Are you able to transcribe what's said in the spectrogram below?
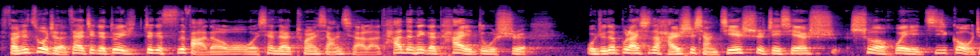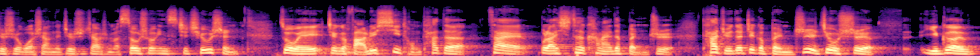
反正作者在这个对这个司法的，我我现在突然想起来了，他的那个态度是，我觉得布莱希特还是想揭示这些社社会机构，就是我想的，就是叫什么 social institution，作为这个法律系统，它的在布莱希特看来的本质，他觉得这个本质就是一个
